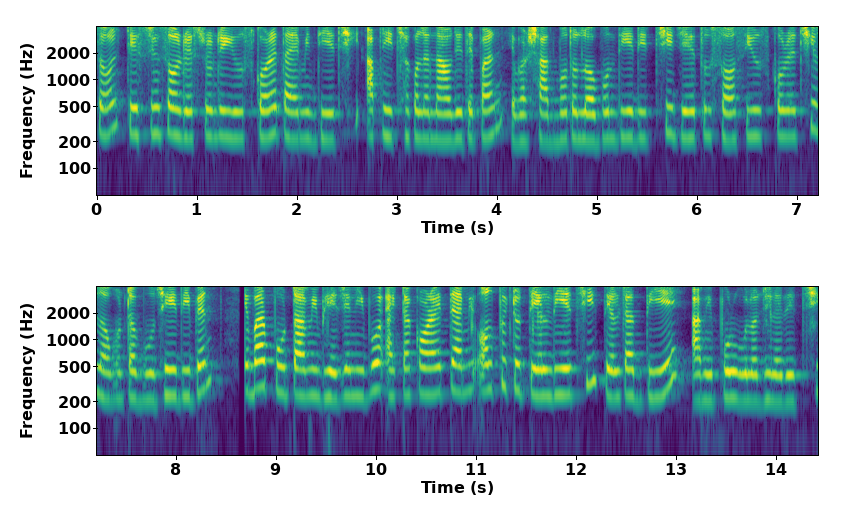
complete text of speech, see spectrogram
সল্ট টেস্টিং সল্ট রেস্টুরেন্টে ইউজ করে, তাই আমি দিয়েছি। আপনি ইচ্ছা করলে নাও দিতে পারেন। এবার স্বাদ মতো লবণ দিয়ে দিচ্ছি। যেহেতু সস ইউজ করেছি, লবণটা বুঝেই দিবেন। এবার পুরটা আমি ভেজে নিব। একটা কড়াইতে আমি অল্প একটু তেল দিয়েছি। তেলটা দিয়ে আমি পুরগুলো ঢেলে দিচ্ছি।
